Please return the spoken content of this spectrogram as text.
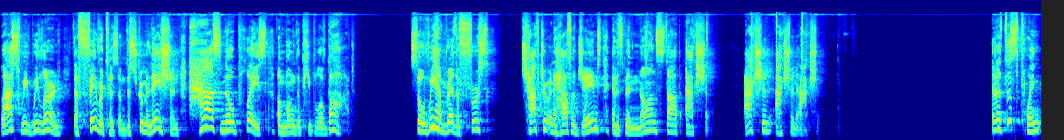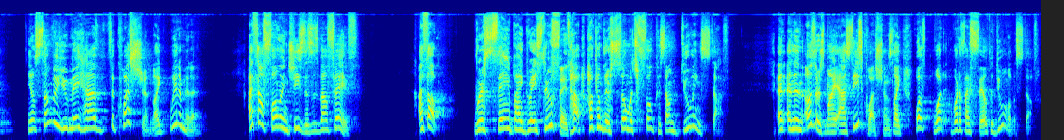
Last week, we learned that favoritism, discrimination, has no place among the people of God. So we have read the first chapter and a half of James, and it's been nonstop action action, action, action. And at this point, you know, some of you may have the question like, wait a minute, I thought following Jesus is about faith. I thought we're saved by grace through faith. How, how come there's so much focus on doing stuff? And, and then others might ask these questions like, what, what, what if I fail to do all this stuff?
